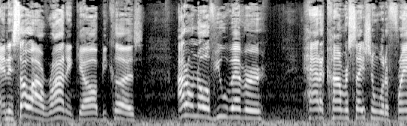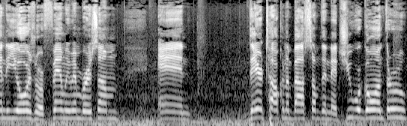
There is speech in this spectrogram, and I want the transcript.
And it's so ironic, y'all, because I don't know if you've ever had a conversation with a friend of yours or a family member or something, and they're talking about something that you were going through,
